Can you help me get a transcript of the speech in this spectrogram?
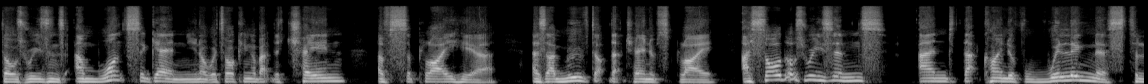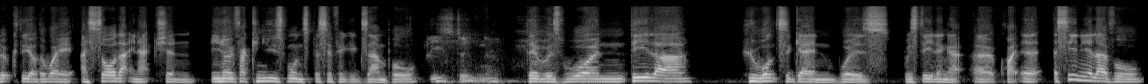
those reasons. And once again, you know, we're talking about the chain of supply here as I moved up that chain of supply, I saw those reasons and that kind of willingness to look the other way. I saw that in action. You know, if I can use one specific example. Please do. No. There was one dealer who once again was was dealing at uh, quite a, a, senior level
